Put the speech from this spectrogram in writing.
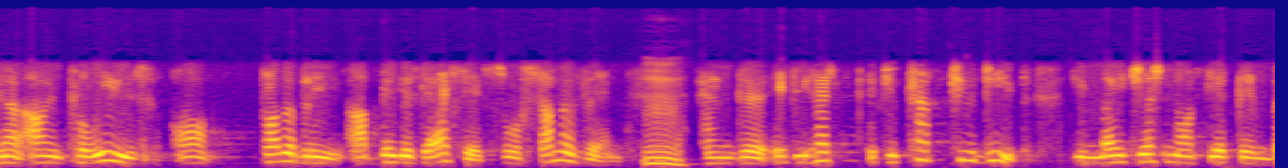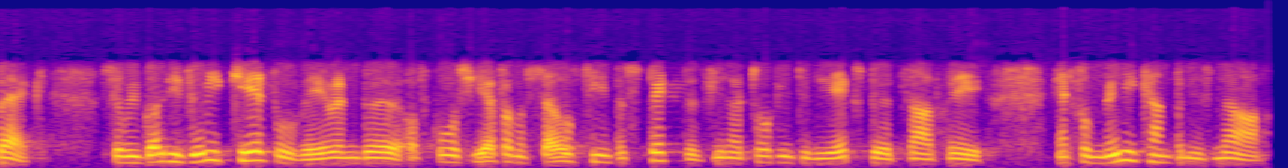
you know, our employees are probably our biggest assets, or some of them. Mm. And uh, if you had, if you cut too deep, you may just not get them back. So we've got to be very careful there. And uh, of course, here from a sales team perspective, you know, talking to the experts out there, and for many companies now,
